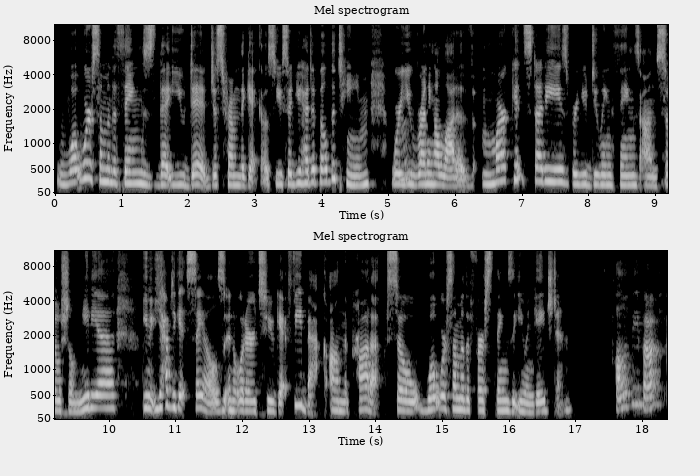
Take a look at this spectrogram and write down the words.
what were some of the things that you did just from the get go? So you said you had to build the team. Were mm-hmm. you running a lot of market studies? Were you doing things on social media? You know, you have to get sales in order to get feedback on the product. So what were some of the first things that you engaged in? All of the above.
